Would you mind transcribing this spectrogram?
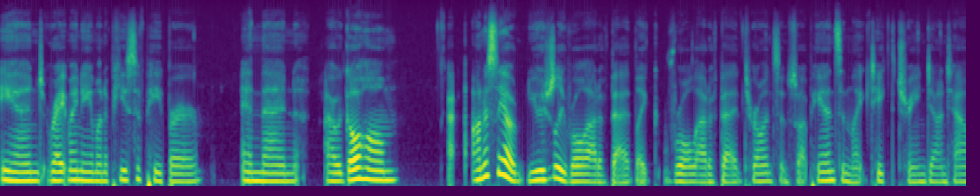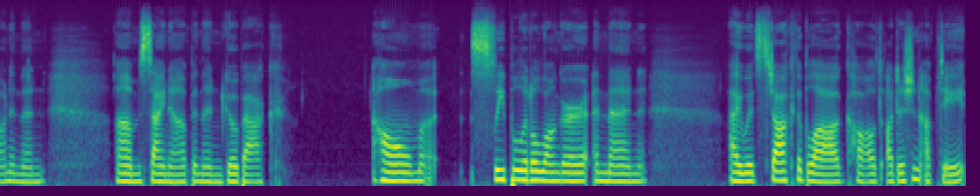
and write my name on a piece of paper, and then I would go home. Honestly, I would usually roll out of bed, like roll out of bed, throw on some sweatpants, and like take the train downtown, and then um, sign up and then go back home, sleep a little longer, and then I would stalk the blog called Audition Update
